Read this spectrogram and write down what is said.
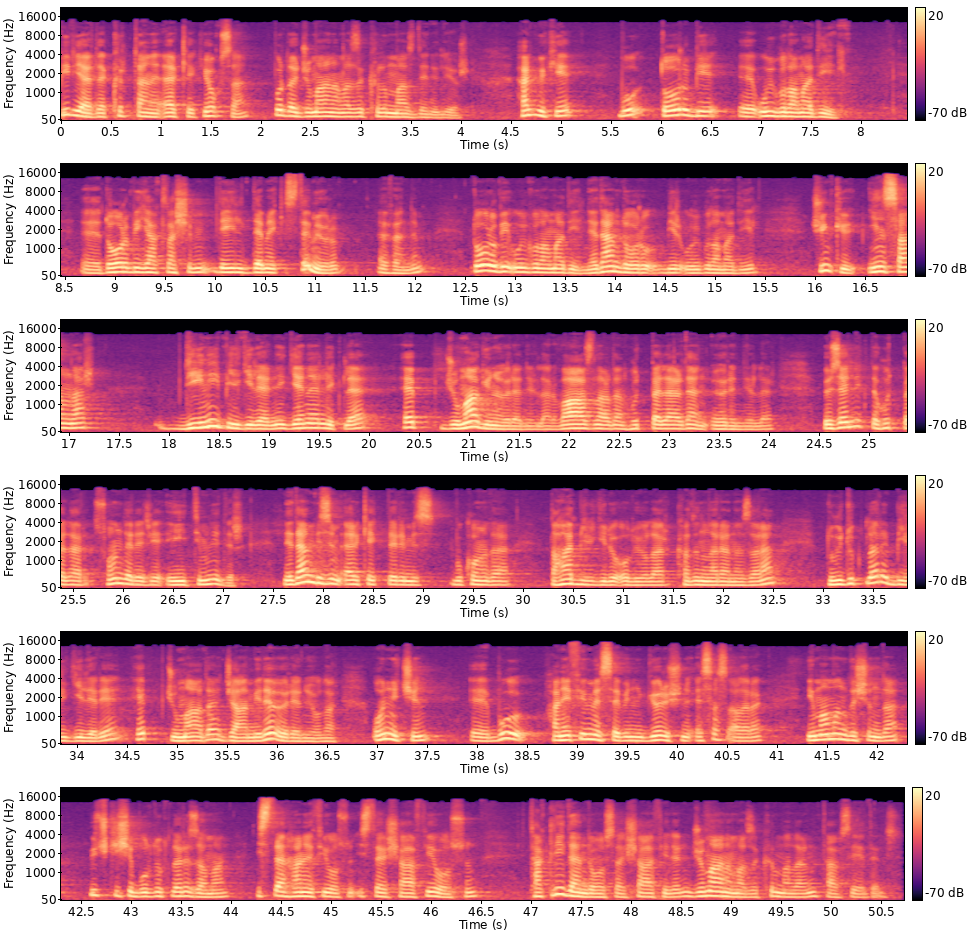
Bir yerde 40 tane erkek yoksa burada cuma namazı kılınmaz deniliyor. Halbuki bu doğru bir e, uygulama değil. E, doğru bir yaklaşım değil demek istemiyorum efendim. Doğru bir uygulama değil. Neden doğru bir uygulama değil? Çünkü insanlar dini bilgilerini genellikle hep cuma günü öğrenirler. Vaazlardan, hutbelerden öğrenirler. Özellikle hutbeler son derece eğitimlidir. Neden bizim erkeklerimiz bu konuda daha bilgili oluyorlar kadınlara nazaran? Duydukları bilgileri hep cumada, camide öğreniyorlar. Onun için e, bu Hanefi mezhebinin görüşünü esas alarak imamın dışında üç kişi buldukları zaman ister Hanefi olsun ister Şafii olsun takliden de olsa Şafilerin cuma namazı kılmalarını tavsiye ederiz.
